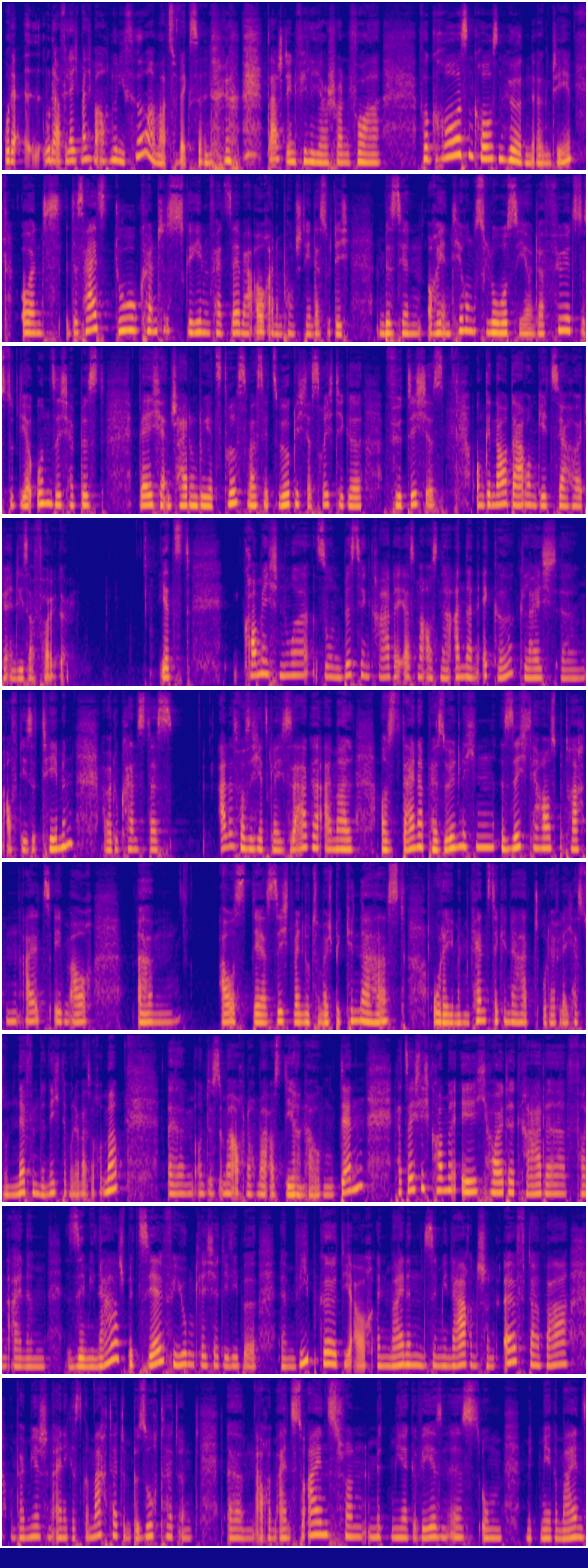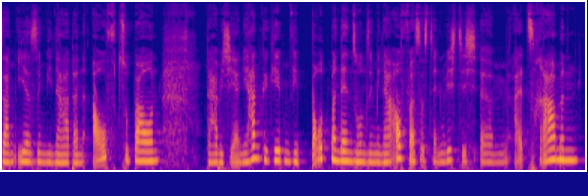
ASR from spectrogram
oder oder vielleicht manchmal auch nur die Firma mal zu wechseln. da stehen viele ja schon vor vor großen großen Hürden irgendwie. Und das heißt, du könntest gegebenenfalls selber auch an einem Punkt stehen, dass du dich ein bisschen orientierungslos hier und da fühlst, dass du dir unsicher bist, welche Entscheidung du jetzt triffst, was jetzt wirklich das Richtige für dich ist. Und genau darum geht's ja heute in dieser Folge. Jetzt komme ich nur so ein bisschen gerade erstmal aus einer anderen Ecke gleich ähm, auf diese Themen, aber du kannst das alles, was ich jetzt gleich sage, einmal aus deiner persönlichen Sicht heraus betrachten, als eben auch ähm, aus der Sicht, wenn du zum Beispiel Kinder hast oder jemanden kennst, der Kinder hat oder vielleicht hast du einen Neffen, eine Nichte oder was auch immer ähm, und das immer auch nochmal aus deren Augen. Denn tatsächlich komme ich heute gerade von einem Seminar, speziell für Jugendliche, die liebe ähm, Wiebke, die auch in meinen Seminaren schon öfter war und bei mir schon einiges gemacht hat und besucht hat und ähm, auch im Eins zu eins schon mit mir gewesen ist, um mit mir gemeinsam ihr Seminar dann aufzubauen. Da habe ich ihr in die Hand gegeben, wie baut man denn so ein Seminar auf? Was ist denn wichtig ähm, als Rahmen?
